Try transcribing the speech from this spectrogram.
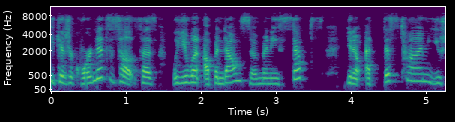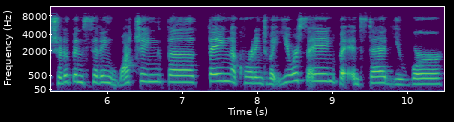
It gives your coordinates until it says, well, you went up and down so many steps. You know, at this time, you should have been sitting watching the thing according to what you were saying, but instead you were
